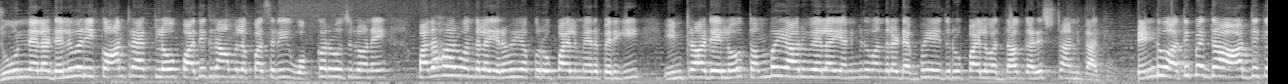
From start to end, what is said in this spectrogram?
జూన్ నెల డెలివరీ కాంట్రాక్ట్లో పది గ్రాముల పసిడి ఒక్క రోజులోనే పదహారు వందల ఇరవై ఒక్క రూపాయల మేర పెరిగి ఇంట్రాడేలో తొంభై ఆరు వేల ఎనిమిది వందల డెబ్బై ఐదు రూపాయల వద్ద గరిష్టాన్ని తాకింది. రెండు అతిపెద్ద ఆర్థిక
